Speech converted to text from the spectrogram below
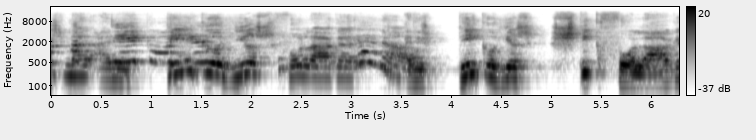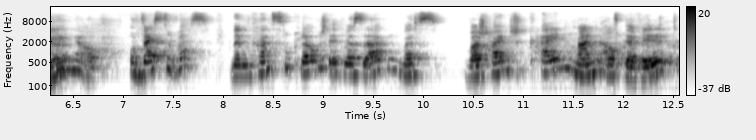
ich mal eine Deko-Hirsch-Vorlage, Genau. eine Deko-Hirsch-Stickvorlage. Genau. Und weißt du was? Dann kannst du, glaube ich, etwas sagen, was wahrscheinlich kein Mann auf der Welt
